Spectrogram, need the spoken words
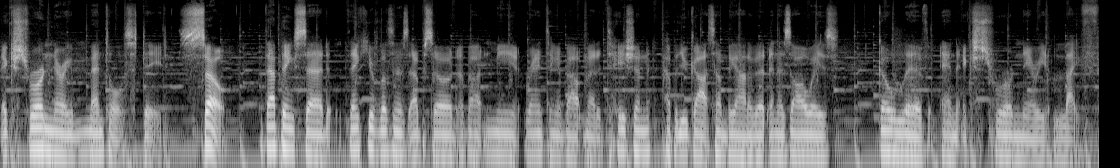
extraordinary mental state. So. With that being said, thank you for listening to this episode about me ranting about meditation. Hope that you got something out of it. And as always, go live an extraordinary life.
